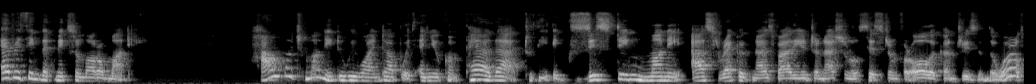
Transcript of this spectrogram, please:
everything that makes a lot of money how much money do we wind up with? And you compare that to the existing money as recognized by the international system for all the countries in the world.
